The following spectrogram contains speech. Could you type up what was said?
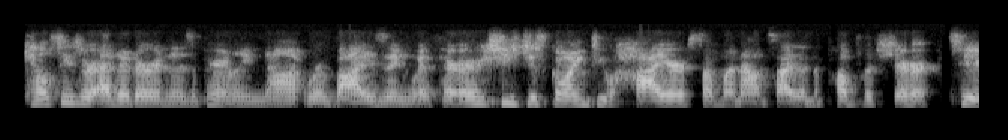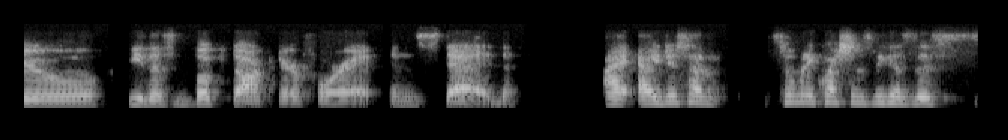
Kelsey's her editor and is apparently not revising with her. She's just going to hire someone outside of the publisher to be this book doctor for it instead. I I just have so many questions because this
